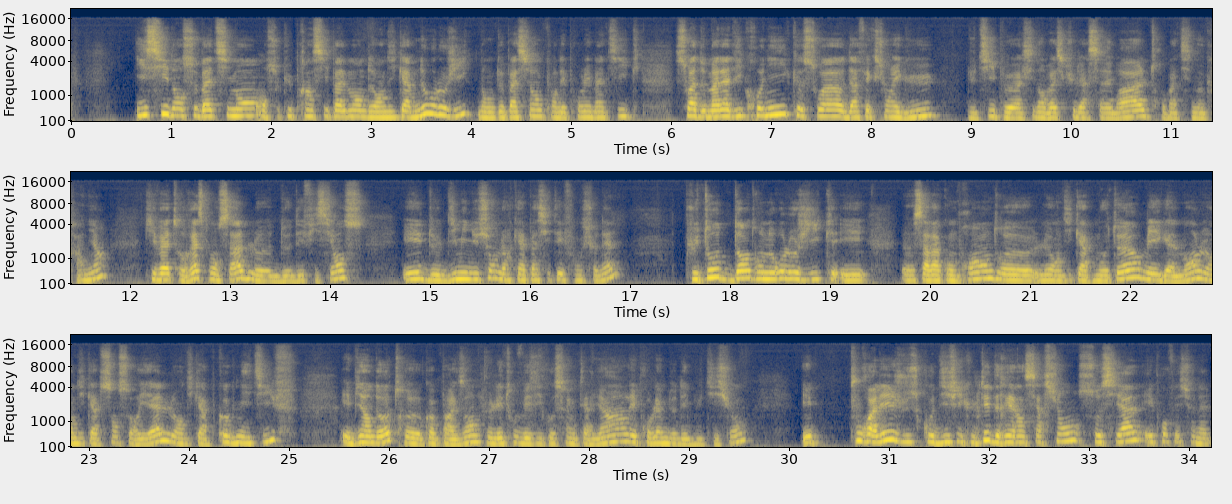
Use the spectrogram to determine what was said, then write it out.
Ici, dans ce bâtiment, on s'occupe principalement de handicaps neurologiques, donc de patients qui ont des problématiques soit de maladies chroniques, soit d'affections aiguës, du type euh, accident vasculaire cérébral, traumatisme crânien, qui va être responsable de déficiences et de diminution de leur capacité fonctionnelle, plutôt d'ordre neurologique. Et euh, ça va comprendre euh, le handicap moteur, mais également le handicap sensoriel, le handicap cognitif, et bien d'autres, comme par exemple les troubles vésico-sphinctériens, les problèmes de déglutition, et pour aller jusqu'aux difficultés de réinsertion sociale et professionnelle.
